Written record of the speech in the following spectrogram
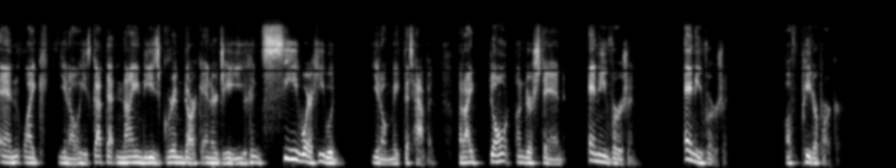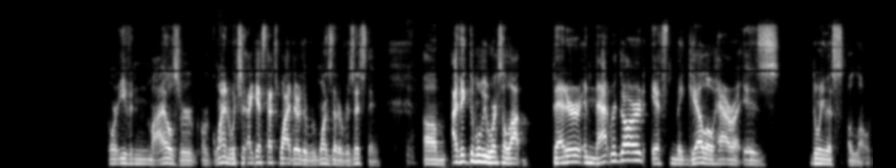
and like, you know, he's got that 90s grim dark energy. You can see where he would, you know, make this happen. But I don't understand any version, any version of Peter Parker. Or even Miles or or Gwen, which I guess that's why they're the ones that are resisting. Yeah. Um, I think the movie works a lot better in that regard if Miguel O'Hara is doing this alone,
